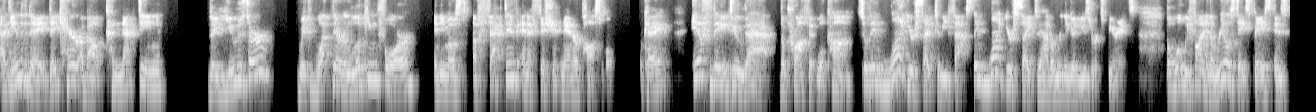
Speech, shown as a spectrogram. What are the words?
at the end of the day, they care about connecting the user with what they're looking for in the most effective and efficient manner possible. Okay. If they do that, the profit will come. So they want your site to be fast. They want your site to have a really good user experience. But what we find in the real estate space is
